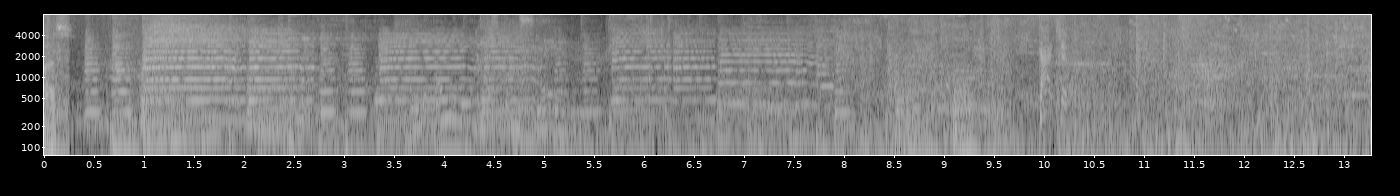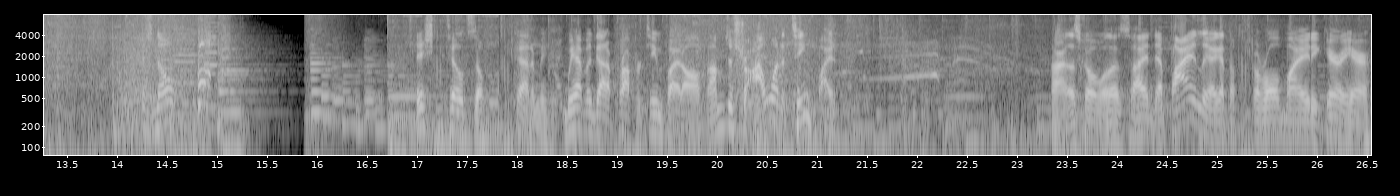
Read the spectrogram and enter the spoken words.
Nice. Slain. There's no fuck. This tilts the fuck out of me. We haven't got a proper team fight off. I'm just trying. I want a team fight. All right, let's go. Let's. I, finally, I got the fucking roll my AD carry here.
